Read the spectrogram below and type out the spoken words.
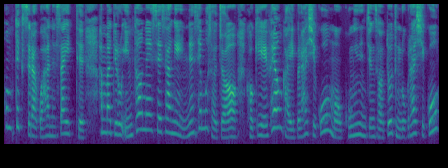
홈택스라고 하는 사이트 한마디로 인터넷 세상에 있는 세무서죠. 거기에 회원 가입을 하시고 뭐 공인인증서도 등록을 하시고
